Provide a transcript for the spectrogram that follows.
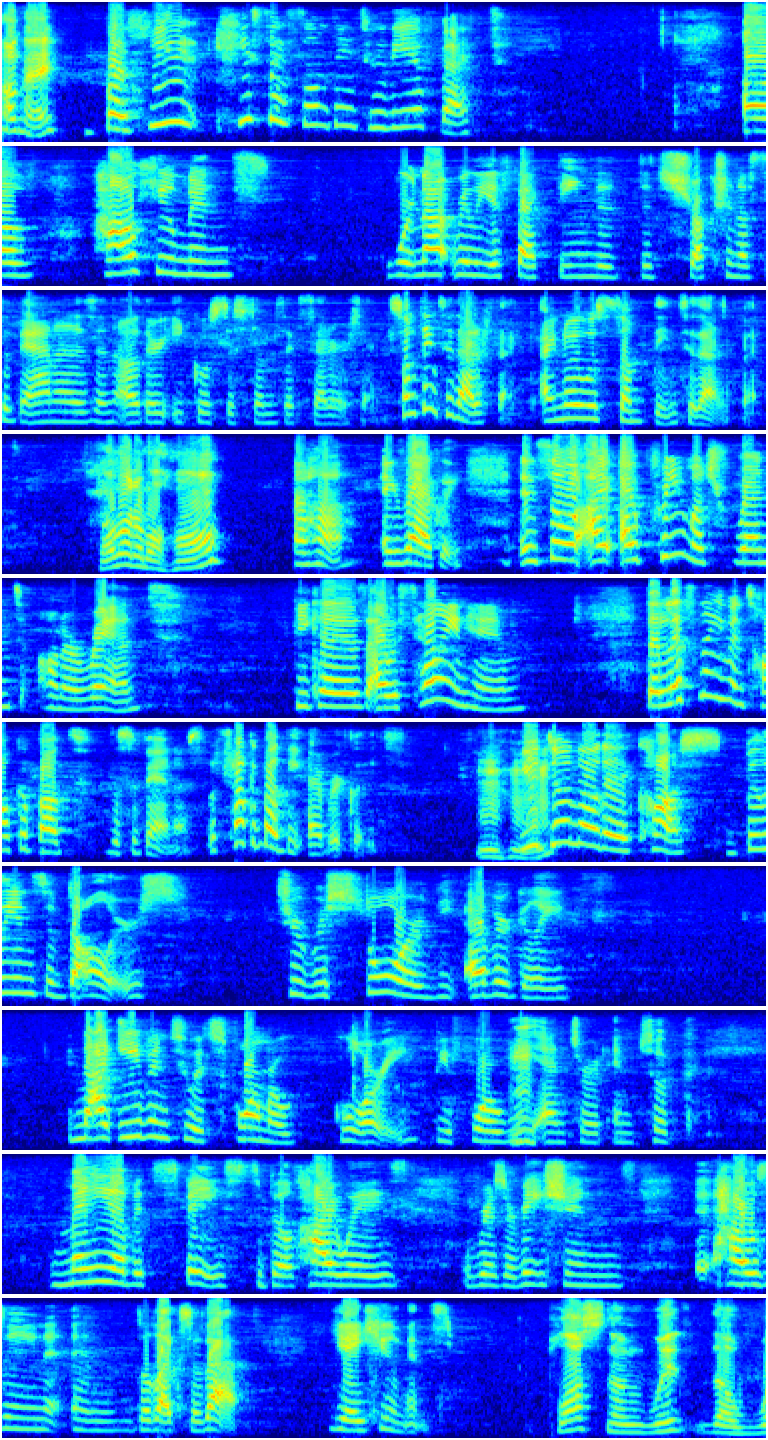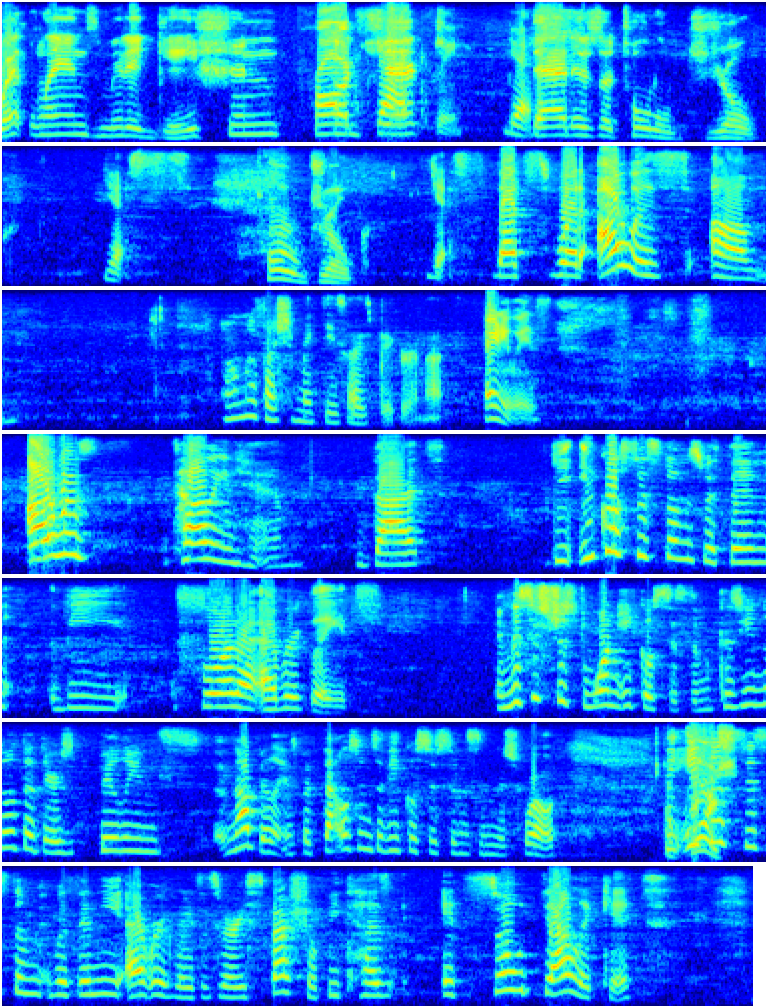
Okay. But he he said something to the effect of how humans were not really affecting the, the destruction of savannas and other ecosystems, etc., etc. Something to that effect. I know it was something to that effect. A huh? Uh huh. Exactly. And so I, I pretty much went on a rant because I was telling him that let's not even talk about the savannas. Let's talk about the Everglades. Mm-hmm. You do know that it costs billions of dollars to restore the Everglades, not even to its former glory, before we Mm. entered and took many of its space to build highways, reservations, eh, housing, and the likes of that. Yay, humans. Plus, then with the wetlands mitigation project, Exactly. Yes. that is a total joke. Yes. Total joke. Yes. That's what I was. Um. I don't know if I should make these eyes bigger or not. Anyways, I was telling him that the ecosystems within the Florida Everglades, and this is just one ecosystem because you know that there's billions, not billions, but thousands of ecosystems in this world. The Of course. ecosystem within the Everglades is very special because it's so delicate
